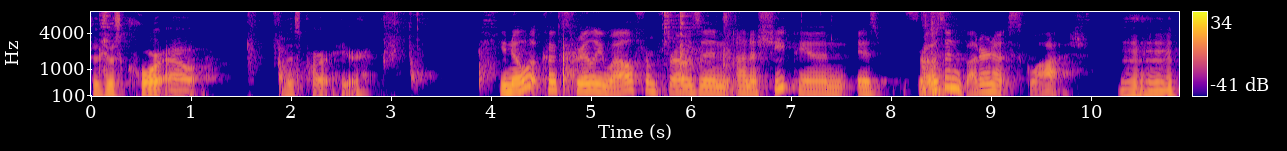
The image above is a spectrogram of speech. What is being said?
to just core out this part here. You know what cooks really well from frozen on a sheet pan is frozen butternut squash. Mm-hmm.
